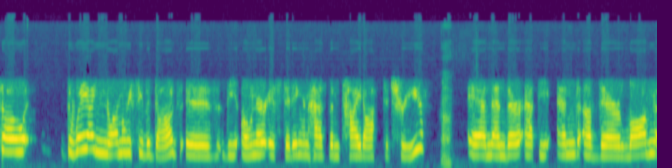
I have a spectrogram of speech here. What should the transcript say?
So the way I normally see the dogs is the owner is sitting and has them tied off to trees. And then they're at the end of their long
